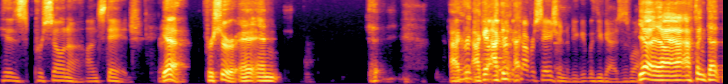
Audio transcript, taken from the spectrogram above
his persona on stage. right? yeah for sure. And, and I, I, heard, I, the, can, I I can heard the conversation with you guys as well. Yeah, I I think that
